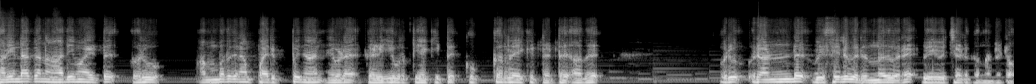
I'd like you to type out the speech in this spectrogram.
കറി ഉണ്ടാക്കാൻ ആദ്യമായിട്ട് ഒരു അമ്പത് ഗ്രാം പരിപ്പ് ഞാൻ ഇവിടെ കഴുകി വൃത്തിയാക്കിയിട്ട് കുക്കറിലേക്ക് ഇട്ടിട്ട് അത് ഒരു രണ്ട് വിസിൽ വരുന്നത് വരെ വേവിച്ചെടുക്കുന്നുണ്ട് കേട്ടോ.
